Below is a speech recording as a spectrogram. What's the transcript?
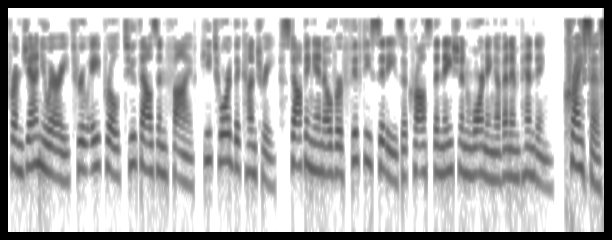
From January through April 2005, he toured the country, stopping in over 50 cities across the nation warning of an impending crisis.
